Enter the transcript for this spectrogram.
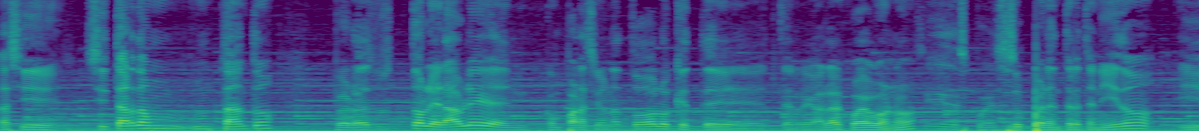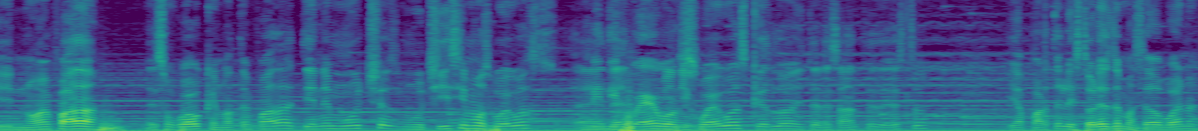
así, sí tarda un, un tanto, pero es tolerable en comparación a todo lo que te, te regala el juego, ¿no? Sí, después. Súper entretenido y no enfada. Es un juego que no te enfada. Tiene muchos, muchísimos juegos. eh, Minijuegos. minijuegos, que es lo interesante de esto. Y aparte la historia es demasiado buena.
